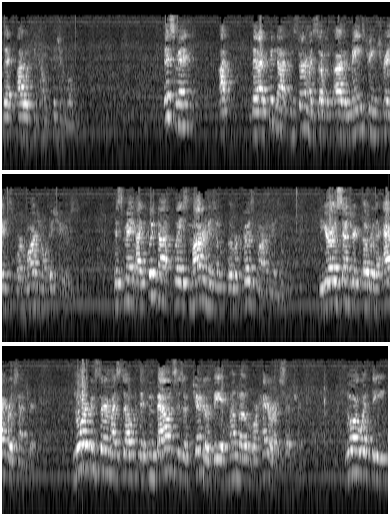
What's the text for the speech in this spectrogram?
that I would become pigeonholed. This meant I, that I could not concern myself with either mainstream trends or marginal issues. This meant I could not place modernism over postmodernism, the Eurocentric over the Afrocentric, nor concern myself with the imbalances of gender, be it homo or heterocentric, nor with the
